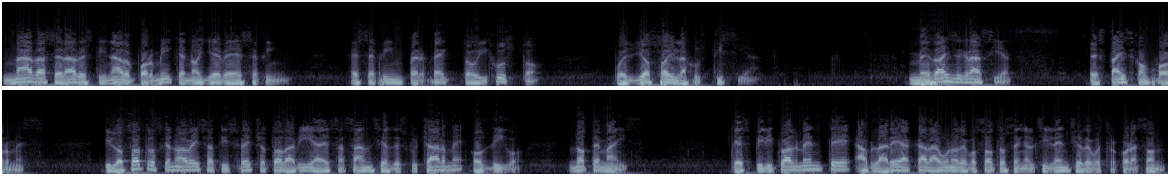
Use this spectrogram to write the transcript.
Nada será destinado por mí que no lleve ese fin, ese fin perfecto y justo, pues yo soy la justicia. Me dais gracias, estáis conformes y los otros que no habéis satisfecho todavía esas ansias de escucharme, os digo, no temáis, que espiritualmente hablaré a cada uno de vosotros en el silencio de vuestro corazón,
